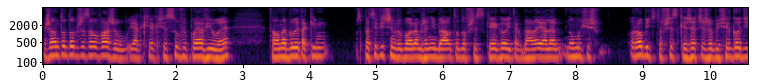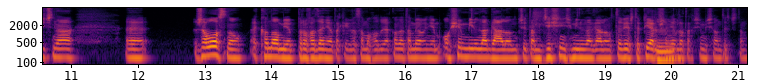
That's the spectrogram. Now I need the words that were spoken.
że on to dobrze zauważył, jak, jak się suwy pojawiły, to one były takim specyficznym wyborem, że niby auto do wszystkiego i tak dalej, ale no musisz robić te wszystkie rzeczy, żeby się godzić na żałosną ekonomię prowadzenia takiego samochodu, jak one tam miały, nie wiem, 8 mil na galon, czy tam 10 mil na galon, te wiesz, te pierwsze, Mm. nie w latach 80., czy tam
